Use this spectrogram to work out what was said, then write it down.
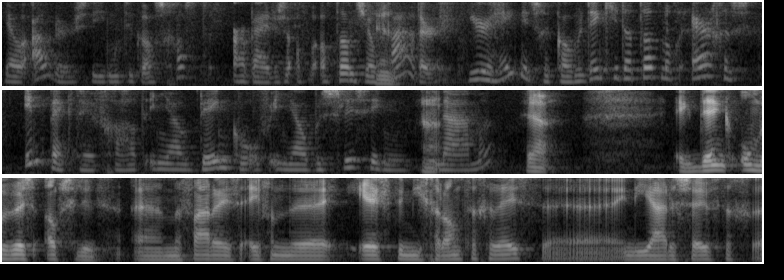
jouw ouders, die natuurlijk als gastarbeiders, of althans jouw vader, hierheen is gekomen. Denk je dat dat nog ergens impact heeft gehad in jouw denken of in jouw beslissingname? Ja. ja. Ik denk onbewust absoluut. Uh, mijn vader is een van de eerste migranten geweest. Uh, in de jaren zeventig uh,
